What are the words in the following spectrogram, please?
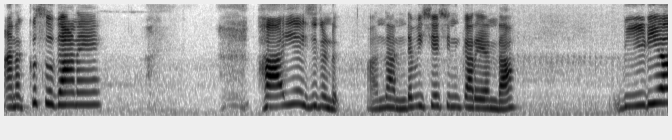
അനക്ക് സുഖാണേ? ഹായ് ചോദിച്ചിട്ടുണ്ട്. അന്ന് എന്റെ വിശേഷം എനിക്കറിയണ്ട. Video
